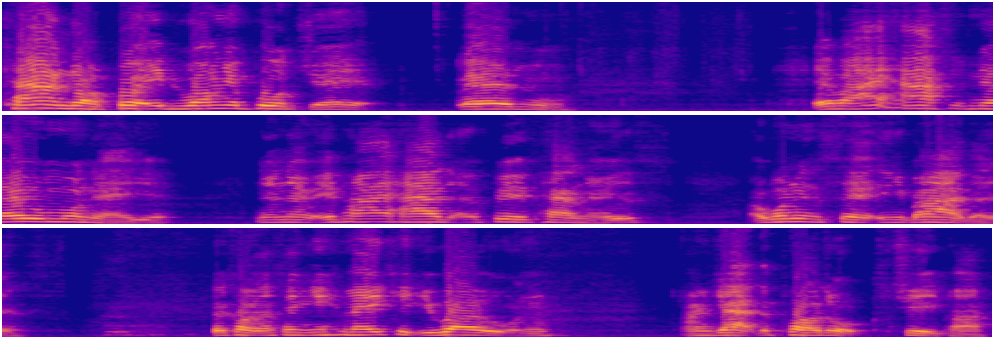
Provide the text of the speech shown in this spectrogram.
Kind of, but if you want a budget, um, if I had no money, no, no, if I had a few pennies, I wouldn't certainly buy this. Because I think you can make it your own and get the products cheaper.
